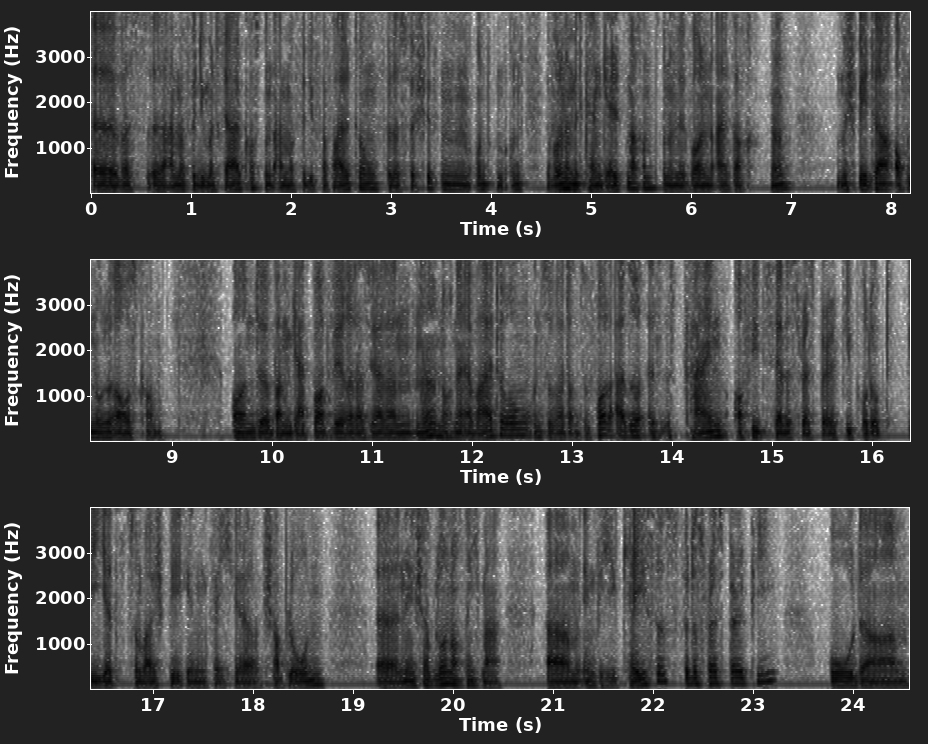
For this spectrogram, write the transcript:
was äh, einmal für die Materialkosten und einmal für die Verwaltung, für das Verschiffen und und und. Wir wollen damit kein Geld machen, sondern wir wollen einfach ne, später auf Null rauskommen. Und äh, beim Gerdboard wäre das ja dann ne, noch eine Erweiterung und so weiter und so fort. Also es ist kein offizielles Raspberry Pi Produkt, wie jetzt zum Beispiel irgendwelche Schablonen, äh, nee, Schablonen noch nicht mal, ähm, irgendwelche Cases für das Raspberry Pi oder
